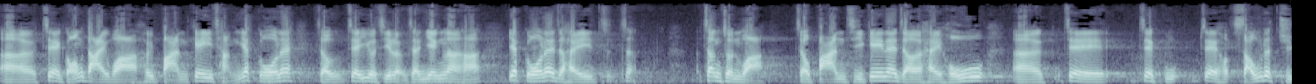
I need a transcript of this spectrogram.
啊，即係講大話去扮基層，一個呢，就即係呢個指梁振英啦嚇，一個呢，就係曾曾俊華就扮自己呢，就係好誒即係。即係即係守得住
